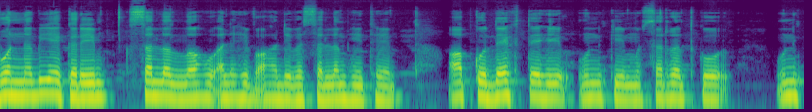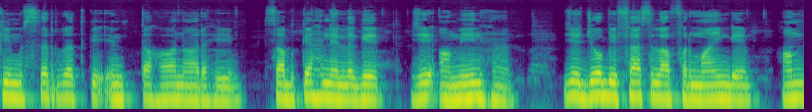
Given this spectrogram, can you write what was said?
وہ نبی کریم صلی اللہ علیہ وآلہ وسلم ہی تھے۔ آپ کو دیکھتے ہی ان کی مسرت کو، ان کی مسرت کی انتہا نہ رہی۔ سب کہنے لگے، یہ امین ہیں۔ یہ جو بھی فیصلہ فرمائیں گے، ہم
